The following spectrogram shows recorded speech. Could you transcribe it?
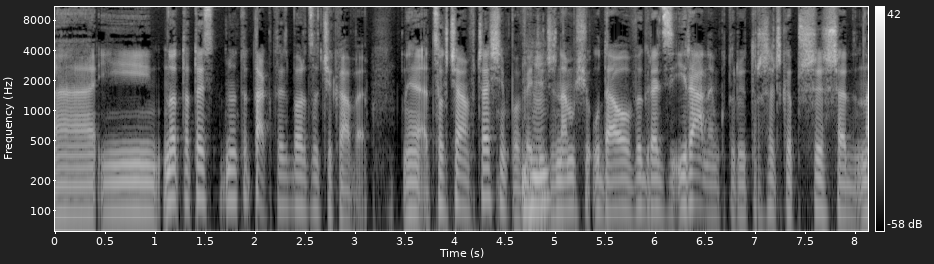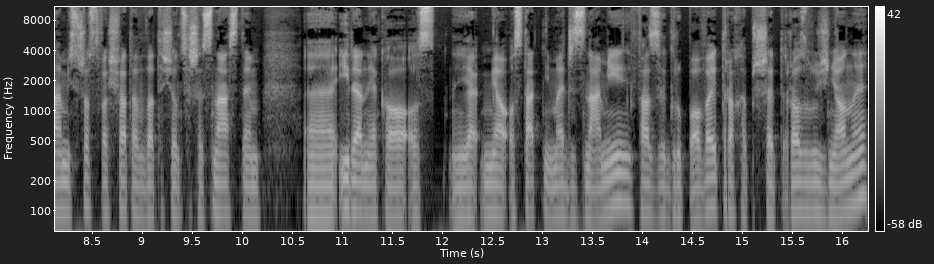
E, I no to, to jest, no to tak, to jest bardzo ciekawe. Co chciałem wcześniej powiedzieć, mhm. że nam się udało wygrać z Iranem, który troszeczkę przyszedł na Mistrzostwach Świata w 2016. Iran jako miał ostatni mecz z nami, fazy grupowej, trochę przyszedł rozluźniony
